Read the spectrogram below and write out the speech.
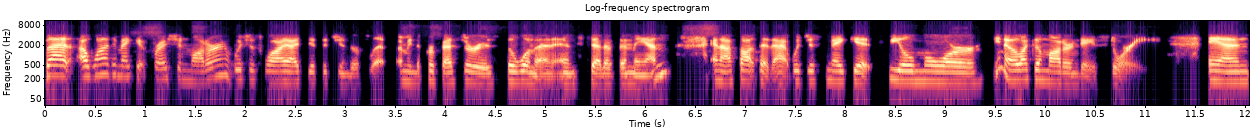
But I wanted to make it fresh and modern, which is why I did the gender flip. I mean, the professor is the woman instead of the man, and I thought that that would just make it feel more, you know, like a modern day story and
